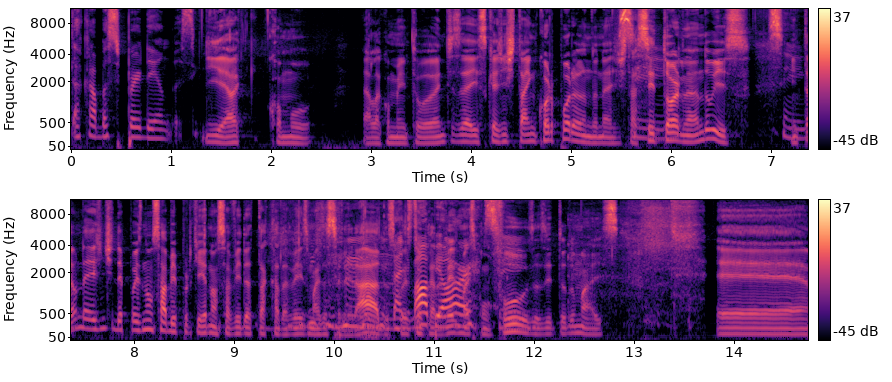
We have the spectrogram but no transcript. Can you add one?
acaba se perdendo, assim. E é como ela comentou antes, é isso que a gente está incorporando, né? A gente está se tornando isso. Sim. Então, daí a gente depois não sabe por que a nossa vida está cada vez mais acelerada, as coisas estão cada vez mais confusas Sim. e tudo mais. É,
